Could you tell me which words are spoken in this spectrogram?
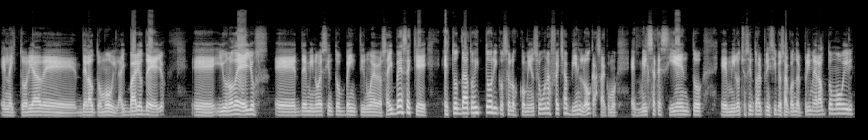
en la historia de, del automóvil. Hay varios de ellos eh, y uno de ellos es de 1929. O sea, hay veces que estos datos históricos se los comienzo en unas fechas bien locas, o sea, como en 1700, en 1800 al principio, o sea, cuando el primer automóvil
